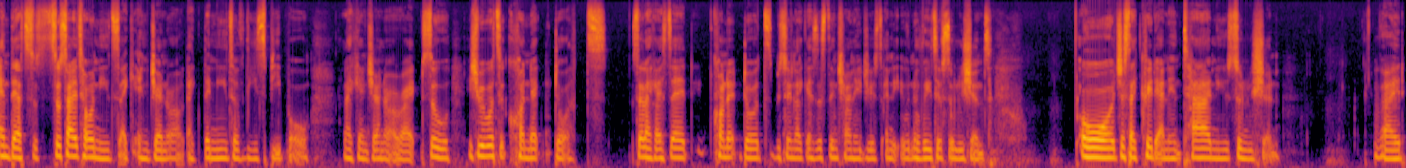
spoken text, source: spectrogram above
and their societal needs, like in general, like the needs of these people, like in general, right? So you should be able to connect dots. So, like I said, connect dots between like existing challenges and innovative solutions or just like create an entire new solution right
